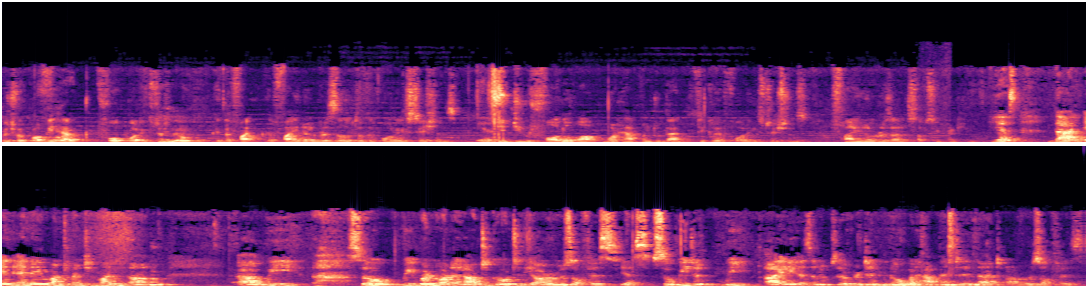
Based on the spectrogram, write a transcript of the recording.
which will probably four. have four polling stations. Mm-hmm. The, fi- the final result of the polling stations, yes. did you follow up what happened to that particular polling station's final result subsequently? Yes, that in NA 121, um, uh, we so we were not allowed to go to the RO's office. Yes, so we did. We I as an observer didn't know what happened in that RO's office.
